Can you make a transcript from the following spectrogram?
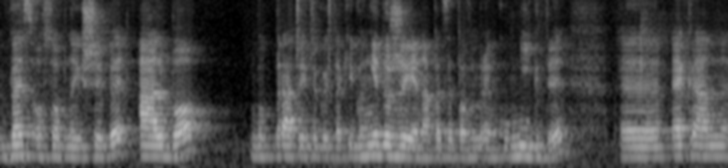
bez osobnej szyby, albo, bo raczej czegoś takiego nie dożyje na PC-owym rynku nigdy, e, ekran e,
